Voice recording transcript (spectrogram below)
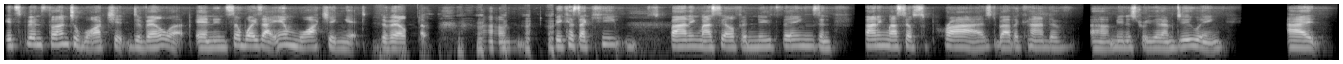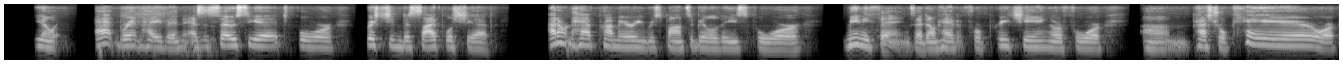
it's been fun to watch it develop. And in some ways, I am watching it develop um, because I keep finding myself in new things and finding myself surprised by the kind of uh, ministry that I'm doing. I, you know, at Brenthaven as associate for Christian discipleship, I don't have primary responsibilities for many things. I don't have it for preaching or for um, pastoral care or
